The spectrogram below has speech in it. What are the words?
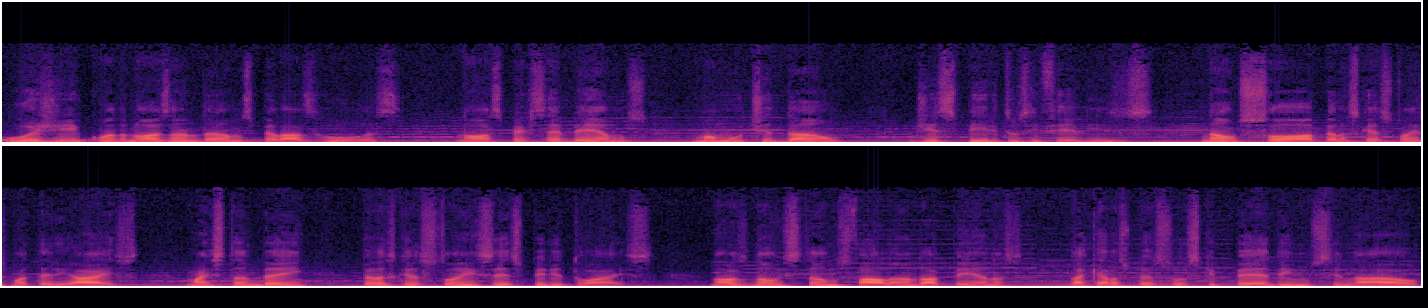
Hoje, quando nós andamos pelas ruas, nós percebemos uma multidão de espíritos infelizes, não só pelas questões materiais, mas também pelas questões espirituais. Nós não estamos falando apenas daquelas pessoas que pedem no sinal,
